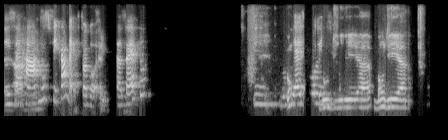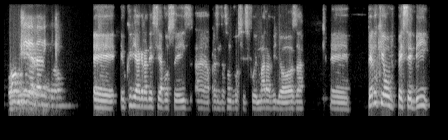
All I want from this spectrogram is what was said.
encerrarmos, fica aberto agora, sim. tá certo? E, bom, bom dia, bom dia. Bom dia, Danilo. É, eu queria agradecer a vocês, a apresentação de vocês foi maravilhosa. É, pelo que eu percebi,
